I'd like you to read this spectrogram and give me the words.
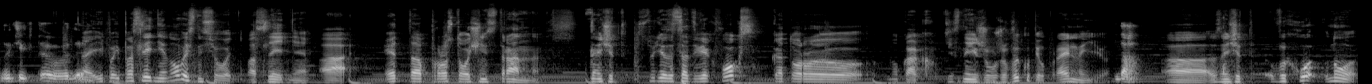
Ну, типа того, да. Да, и, и последняя новость на сегодня. Последняя. А, это просто очень странно. Значит, студия 20 век Fox, которую, ну как, Дисней же уже выкупил, правильно ее? Да. А, значит, выход, ну,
